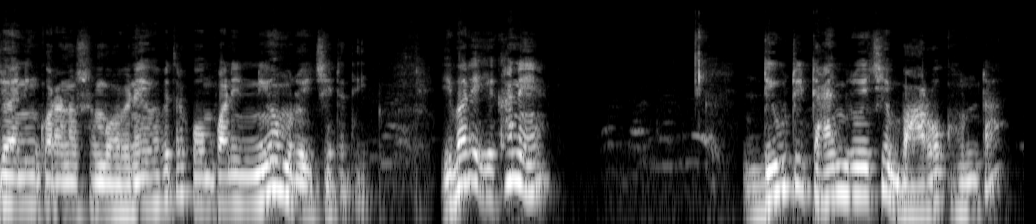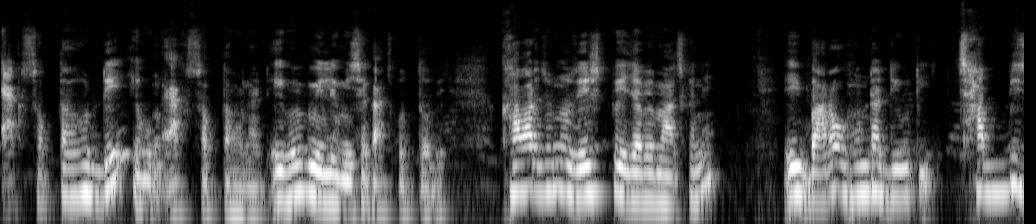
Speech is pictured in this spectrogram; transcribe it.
জয়েনিং করানো সম্ভব হবে না। এইভাবে তার কোম্পানির নিয়ম রয়েছে এটাতে। এবারে এখানে ডিউটি টাইম রয়েছে বারো ঘণ্টা, এক সপ্তাহ ডে এবং এক সপ্তাহ নাইট এইভাবে মিলেমিশে কাজ করতে হবে। খাওয়ার জন্য রেস্ট পেয়ে যাবে মাঝখানে। এই বারো ঘণ্টা ডিউটি ছাব্বিশ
